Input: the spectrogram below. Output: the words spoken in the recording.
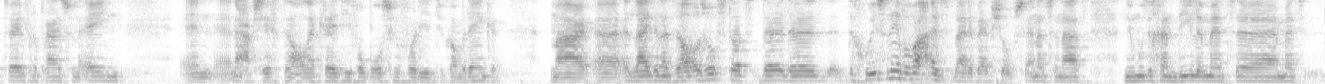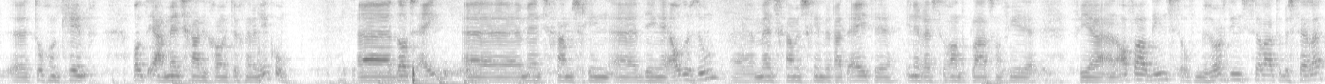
twee voor de prijs van één. En uh, nou, op zich zijn allerlei creatieve oplossingen voor die je natuurlijk kan bedenken. Maar uh, het lijkt er net wel alsof dat de, de, de groei is er in ieder geval uit bij de webshops. En dat ze inderdaad nu moeten gaan dealen met, uh, met toch een krimp. Want ja, mensen gaan nu gewoon terug naar de winkel. dat is één. mensen gaan misschien dingen elders doen. mensen gaan misschien weer uit eten in een restaurant in plaats van via, via een afhaaldienst of een bezorgdienst laten bestellen.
